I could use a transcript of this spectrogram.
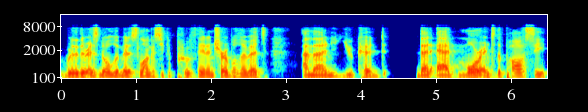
really there is no limit as long as you could prove that insurable limit, and then you could then add more into the policy,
